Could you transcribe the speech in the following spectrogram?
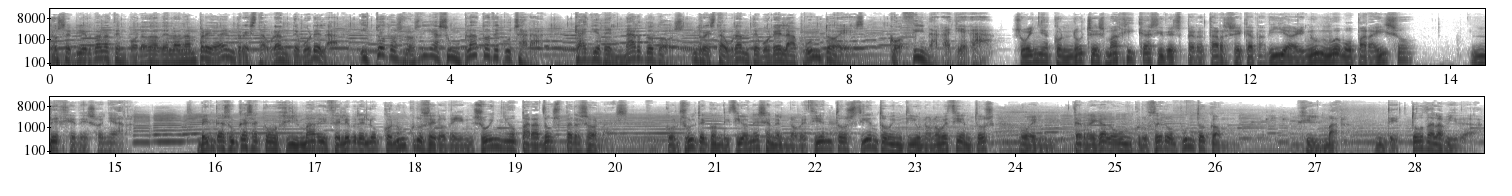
No se pierda la temporada de la lamprea en Restaurante Burela y todos los días un plato de cuchara. Calle del Nardo 2, restauranteburela.es, cocina gallega. ¿Sueña con noches mágicas y despertarse cada día en un nuevo paraíso? Deje de soñar. Venda su casa con Gilmar y celébrelo con un crucero de ensueño para dos personas. Consulte condiciones en el 900-121-900 o en terregalouncrucero.com. Gilmar, de toda la vida.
